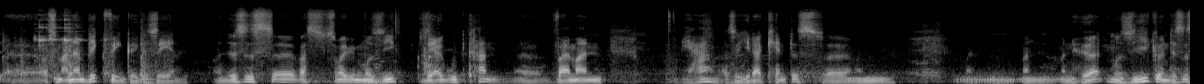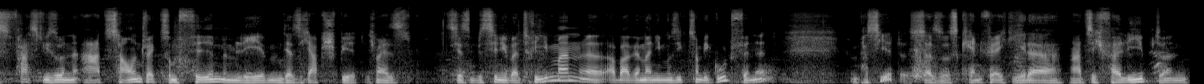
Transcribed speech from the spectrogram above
äh, aus einem anderen Blickwinkel gesehen. Und das ist, äh, was zum Beispiel Musik sehr gut kann, äh, weil man, ja, also jeder kennt es, äh, man, man, man, man hört Musik und es ist fast wie so eine Art Soundtrack zum Film im Leben, der sich abspielt. Ich meine, es ist jetzt ein bisschen übertrieben, man, äh, aber wenn man die Musik zum Beispiel gut findet, passiert es. Also es kennt vielleicht jeder, hat sich verliebt und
